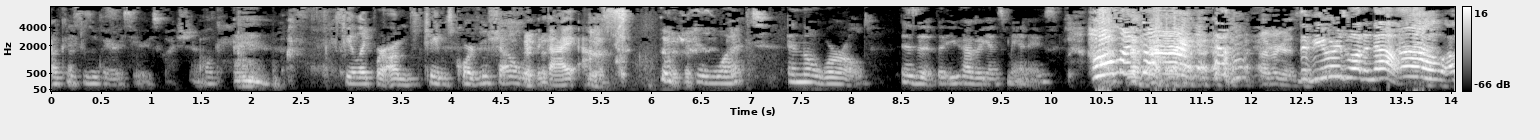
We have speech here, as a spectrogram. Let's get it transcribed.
Okay. this is a very serious question. Okay. I feel like we're on James Corden show where the guy asks. What in the world is it that you have against mayonnaise? Oh my god! The viewers want to know. Oh, At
